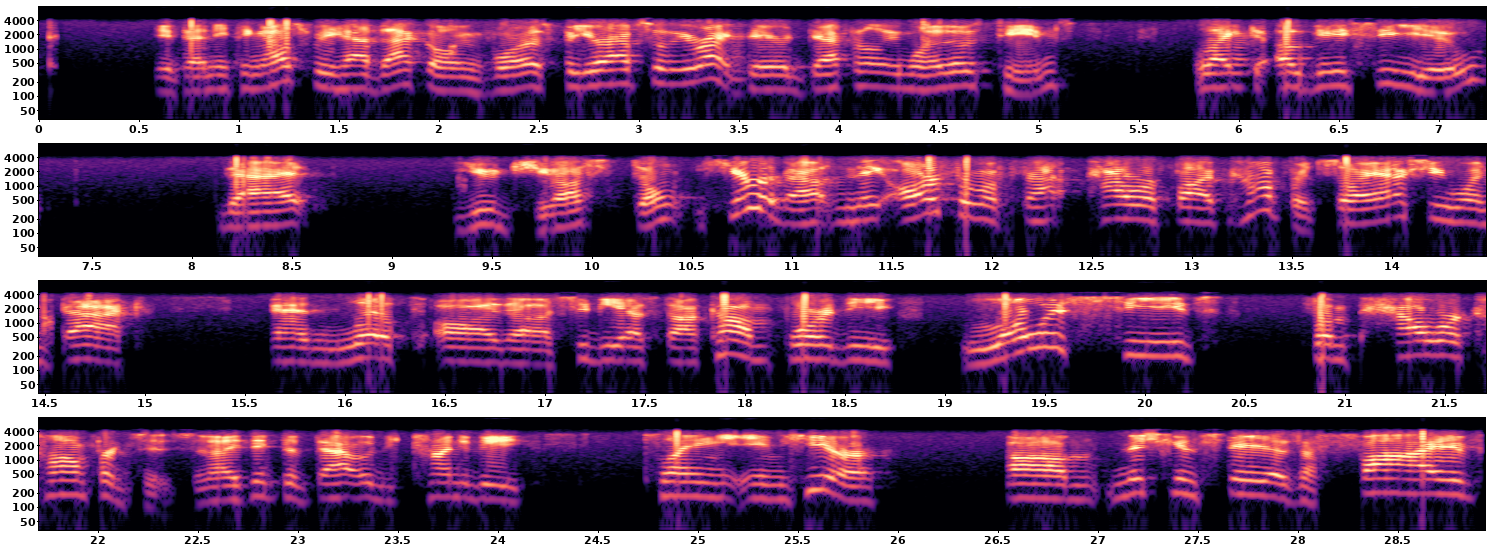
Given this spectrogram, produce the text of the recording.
if anything else, we have that going for us. But you're absolutely right. They're definitely one of those teams, like a VCU, that you just don't hear about, and they are from a Power Five conference. So I actually went back and looked on uh, CBS.com for the lowest seeds from power conferences, and I think that that would kind of be playing in here. um, Michigan State as a five.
